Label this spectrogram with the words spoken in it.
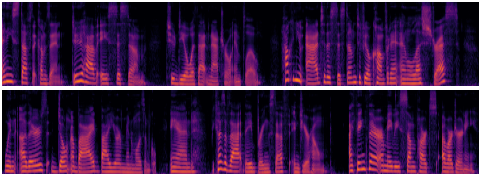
any stuff that comes in. Do you have a system to deal with that natural inflow? How can you add to the system to feel confident and less stressed when others don't abide by your minimalism goal? And because of that, they bring stuff into your home. I think there are maybe some parts of our journey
